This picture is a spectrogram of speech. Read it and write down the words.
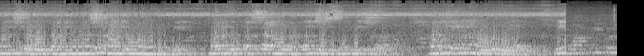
మంచి ప్రభుత్వాన్ని మంచి అనుకుంటే మనకు కష్టాలు అర్థం చేసుకొని తెచ్చుకోవాలి అందుకే మనం ఓటు వేయాలి ఈ want people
